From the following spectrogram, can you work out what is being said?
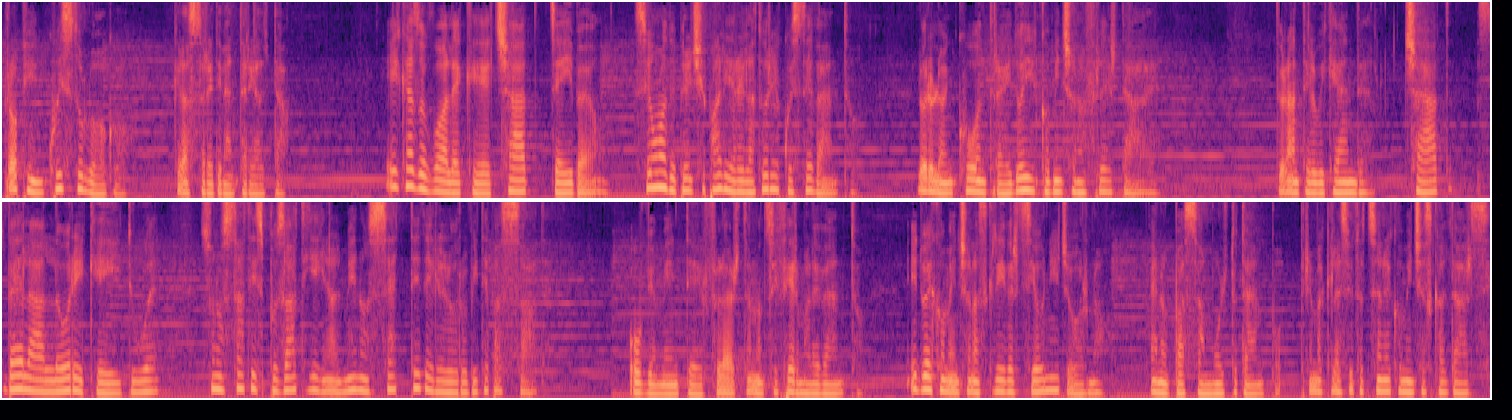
proprio in questo luogo, che la storia diventa realtà. Il caso vuole che Chad Daybell sia uno dei principali relatori a questo evento. Loro lo incontra e i due cominciano a flirtare. Durante il weekend, Chad svela a Lori che i due sono stati sposati in almeno sette delle loro vite passate. Ovviamente il flirt non si ferma all'evento. I due cominciano a scriversi ogni giorno e non passa molto tempo prima che la situazione cominci a scaldarsi.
